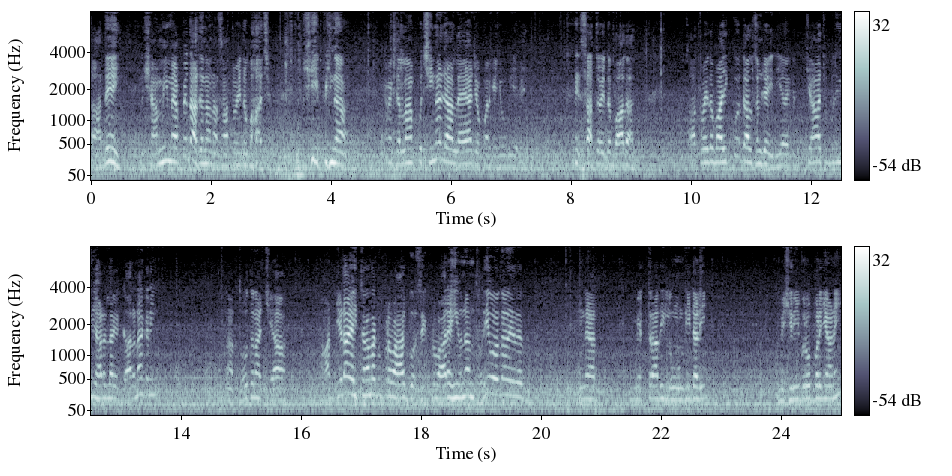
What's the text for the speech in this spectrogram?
ਦੱਸਦੇ ਆਂ ਸ਼ਾਮੀ ਮੈਂ ਆਪੇ ਦੱਸ ਦੇਣਾ ਨਾ 7 ਵਜੇ ਤੋਂ ਬਾਅਦ 'ਚ, ਕੀ ਪੀਣਾ? ਐਵੇਂ ਗੱਲਾਂ ਪੁੱਛੀ ਨਾ ਜਾ ਲੈ ਆ ਚੁੱਪ ਕਰਕੇ ਜੋ ਵੀ ਹੈਗਾ 7 ਵਜੇ ਤੋਂ ਬਾਅਦ 7 ਵਜੇ ਤੋਂ ਬਾਅਦ ਇੱਕੋ ਹੀ ਗੱਲ ਸਮਝਾਈਦੀ ਹੈ ਕਿ ਚਾਹ ਚੁੱਪ ਦੀ ਸਾਡੇ ਲਾਗੇ ਗੱਲ ਨਾ ਕਰੀ। ਨਾ ਦੁੱਧ, ਨਾ ਚਾਹ। ਹਾਂ, ਜਿਹੜਾ ਇਸ ਤਰ੍ਹਾਂ ਦਾ ਕੋਈ ਪਰਿਵਾਰ, ਗੁਰਸਿੱਖ ਪਰਿਵਾਰ ਹੈ ਹੀ ਉਹਨਾਂ ਨੂੰ ਥੋੜੀ ਉਹਨਾਂ ਉਹਨਾਂ ਮਿੱਤਰਾਂ ਦੀ, ਲੂਣ ਦੀ ਡਲੀ। ਮਿਸ਼ਰੀ ਬਰੋਬਰ ਜਾਣੀ,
